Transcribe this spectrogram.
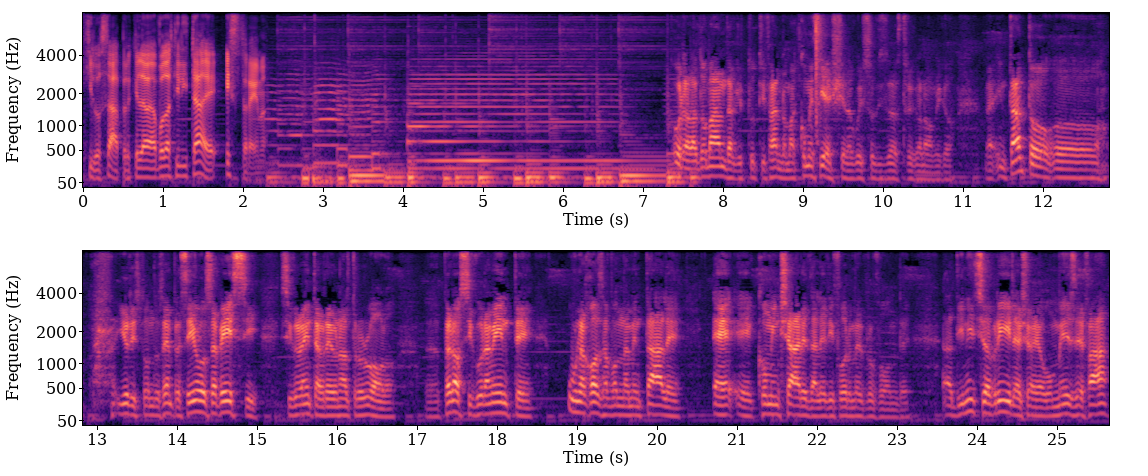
chi lo sa perché la volatilità è estrema. Ora la domanda che tutti fanno, ma come si esce da questo disastro economico? Beh, intanto uh, io rispondo sempre, se io lo sapessi sicuramente avrei un altro ruolo, uh, però sicuramente una cosa fondamentale è, è cominciare dalle riforme profonde. Ad inizio aprile, cioè un mese fa,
